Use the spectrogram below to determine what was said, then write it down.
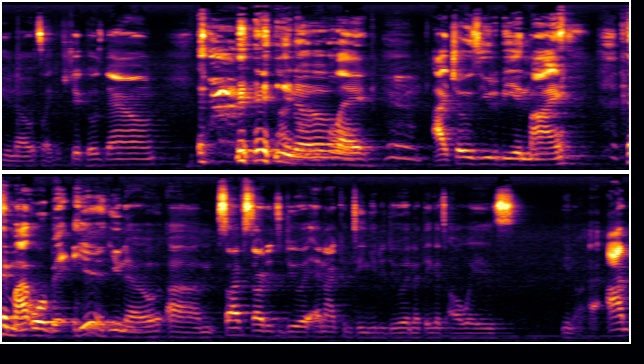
you know. It's like if shit goes down, you know, oh. like I chose you to be in my in my orbit, Yeah. you know. Um, so I've started to do it, and I continue to do it, and I think it's always, you know, I, I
